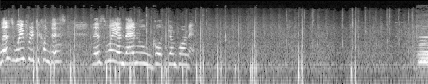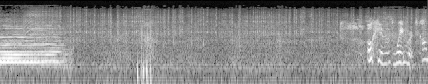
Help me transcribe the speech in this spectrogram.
Let's wait for it to come this this way and then we'll go jump on it. Okay, let's wait for it to come.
